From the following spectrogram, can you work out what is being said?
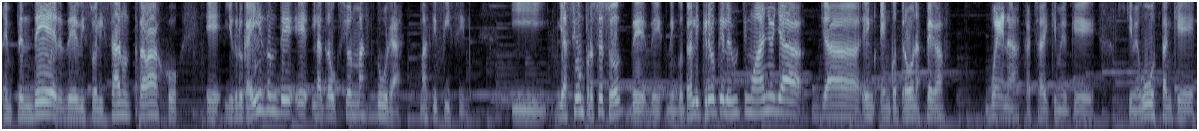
emprender, de visualizar un trabajo, eh, yo creo que ahí es donde eh, la traducción más dura, más difícil. Y, ha sido un proceso de, de, encontrarlo y creo que en el último año ya, ya he, encontrado unas pegas buenas, ¿cachai? Que me, que, que me gustan, que,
